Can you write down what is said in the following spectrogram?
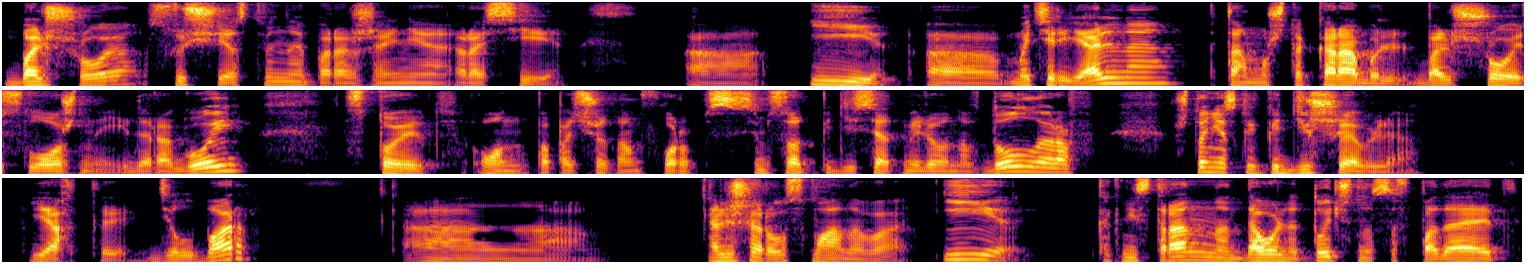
большое существенное поражение России. Э, и материальное, потому что корабль большой, сложный и дорогой, стоит он по подсчетам Forbes 750 миллионов долларов, что несколько дешевле яхты Дилбар Алишера Усманова и как ни странно, довольно точно совпадает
